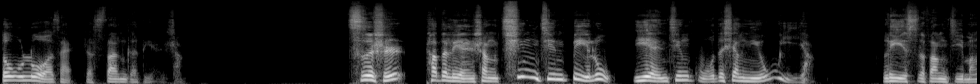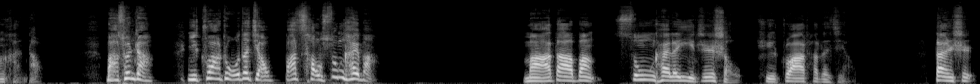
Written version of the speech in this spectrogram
都落在这三个点上。此时他的脸上青筋毕露，眼睛鼓得像牛一样。李四方急忙喊道：“马村长，你抓住我的脚，把草松开吧。”马大棒松开了一只手去抓他的脚，但是。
